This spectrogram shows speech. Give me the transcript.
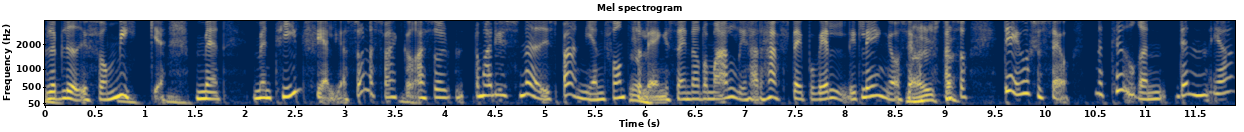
det blir ju för mycket. Men, men tillfälliga sådana svackor, alltså de hade ju snö i Spanien för inte så länge sedan där de aldrig hade haft det på väldigt länge och så. Nej, det. Alltså, det är också så. Naturen, den, ja,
